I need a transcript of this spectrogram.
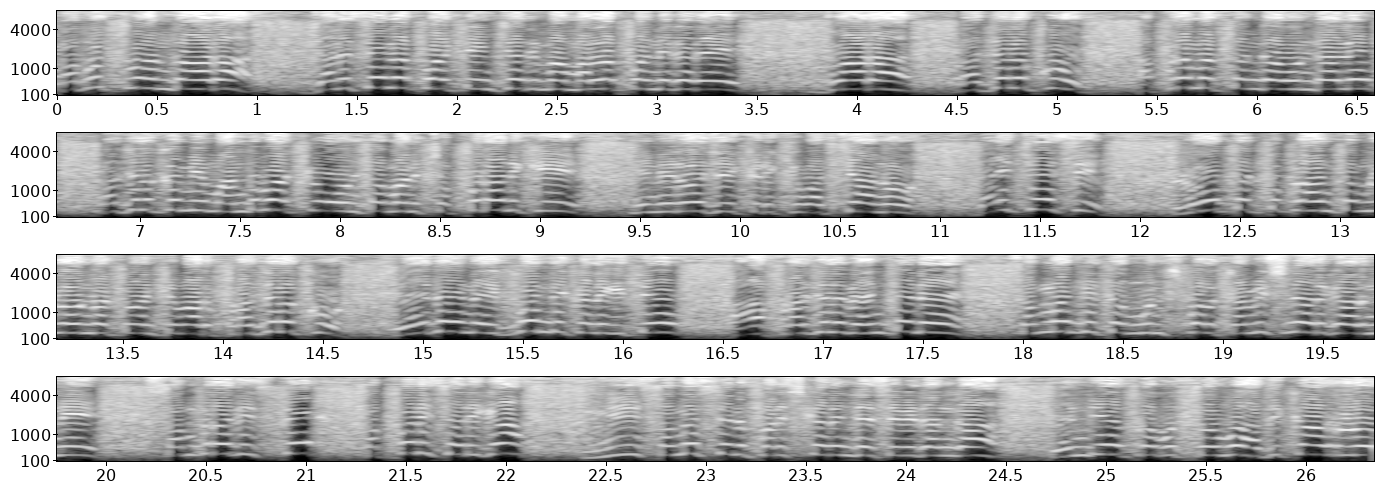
ప్రభుత్వం ద్వారా జనసేన పార్టీ గారి ద్వారా ప్రజలకు అప్రమత్తంగా ఉండాలి. ప్రజలకు మేము అందుబాటులో ఉంటామని చెప్పడానికి నేను ఈరోజు ఇక్కడికి వచ్చాను. దయచేసి లోతట్టు ప్రాంతంలో ఉన్నటువంటి వారు ప్రజలకు ఏదైనా ఇబ్బంది కలిగితే ఆ ప్రజలు వెంటనే సంబంధిత మున్సిపల్ కమిషనర్ గారిని సంప్రదిస్తే తప్పనిసరిగా మీ సమస్యను పరిష్కారం చేసే విధంగా ఎన్డీఏ ప్రభుత్వము అధికారులు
